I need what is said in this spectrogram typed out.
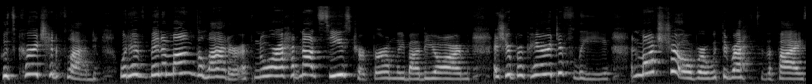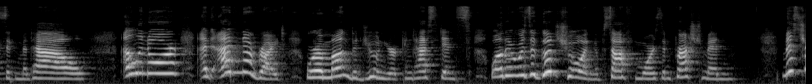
whose courage had fled, would have been among the latter if Nora had not seized her firmly by the arm as she prepared to flee and marched her over with the rest of the Phi Sigma Tau. Eleanor and Edna Wright were among the junior contestants, while there was a good showing of sophomores and freshmen. Mr.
